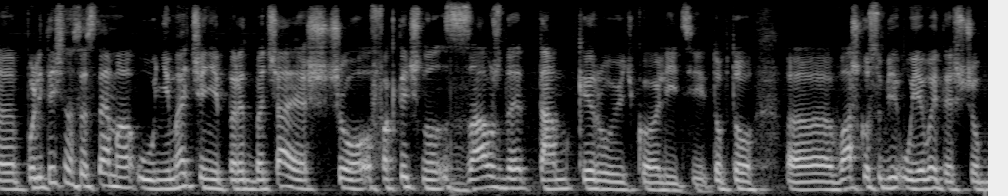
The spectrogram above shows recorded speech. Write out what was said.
е, політична система у Німеччині передбачає, що фактично завжди там керують коаліції. Тобто е, важко собі уявити, щоб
